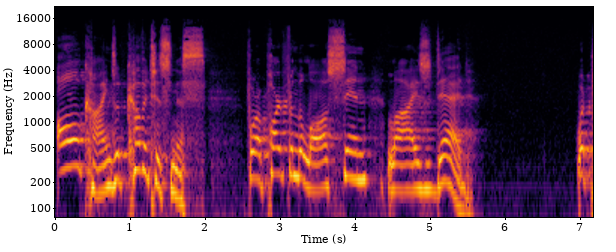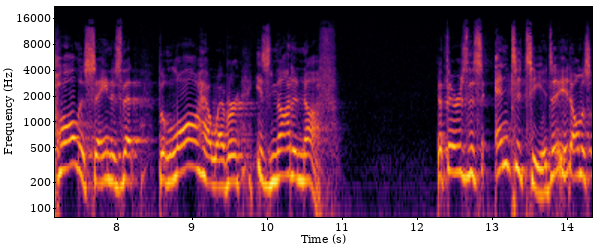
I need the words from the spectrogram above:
all kinds of covetousness. For apart from the law, sin lies dead. What Paul is saying is that the law, however, is not enough. That there is this entity, it, it, almost,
